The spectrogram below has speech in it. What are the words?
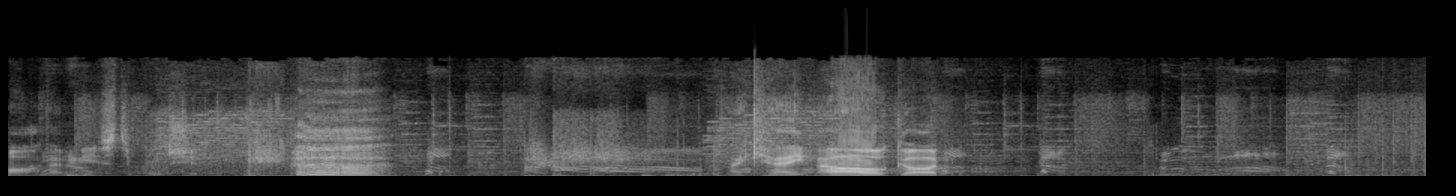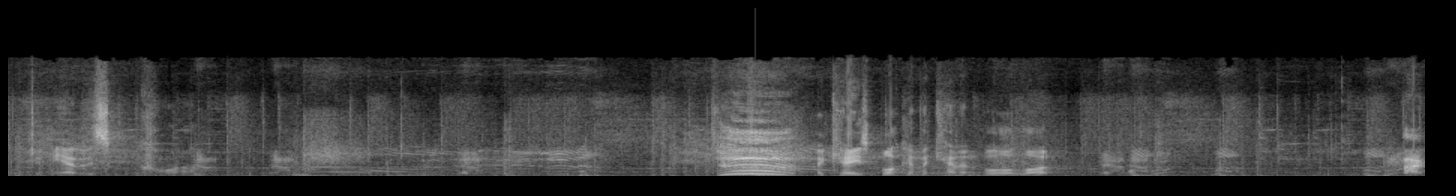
Oh, that missed. Bullshit. okay. Oh god. Me out of this corner. okay, he's blocking the cannonball a lot. Well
